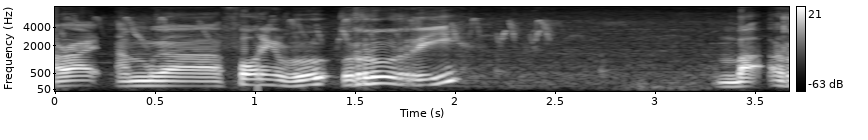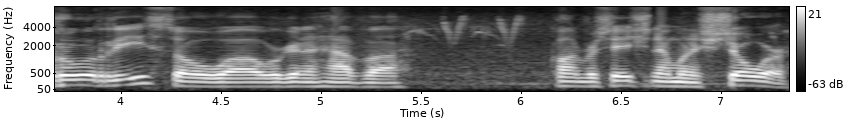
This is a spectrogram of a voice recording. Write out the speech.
Alright, I'm uh, Ru- Rurie. Mbak Rurie, so uh, we're gonna have a conversation. I'm gonna show her.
